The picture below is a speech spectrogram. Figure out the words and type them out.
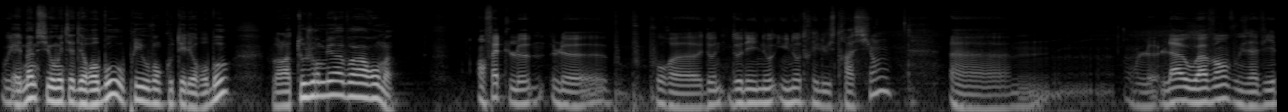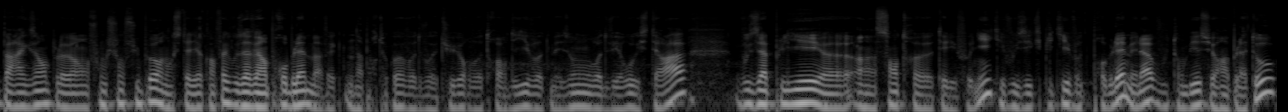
Oui. Et même si vous mettez des robots, au prix où vont coûter les robots, il vaudra toujours mieux avoir un Roumain. En fait, le, le, p- pour euh, don- donner une, au- une autre illustration, euh, le- là où avant vous aviez par exemple en fonction support, donc c'est-à-dire qu'en fait vous avez un problème avec n'importe quoi, votre voiture, votre ordi, votre maison, votre verrou, etc. Vous appeliez euh, un centre téléphonique et vous expliquiez votre problème, et là vous tombiez sur un plateau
